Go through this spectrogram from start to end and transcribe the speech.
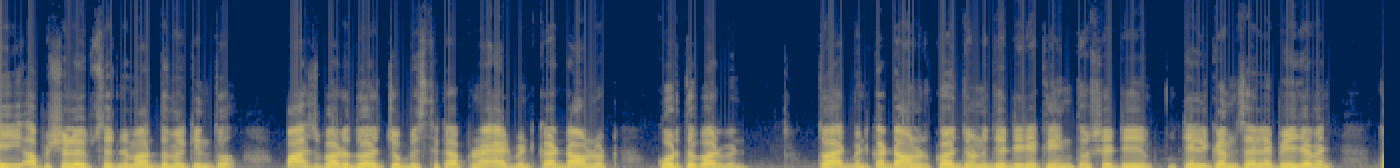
এই অফিসিয়াল ওয়েবসাইটের মাধ্যমে কিন্তু পাঁচ বারো দু থেকে আপনারা অ্যাডমিট কার্ড ডাউনলোড করতে পারবেন। তো অ্যাডমিট কার্ড ডাউনলোড করার জন্য যে ডিরেক্ট লিঙ্ক তো সেটি টেলিগ্রাম চ্যানেলে পেয়ে যাবেন। তো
